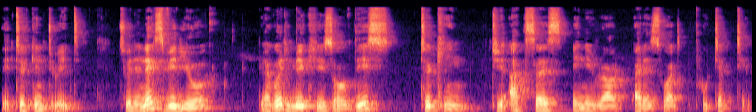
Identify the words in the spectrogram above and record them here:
the token to it. So in the next video, we are going to make use of this token to access any route that is what protected.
